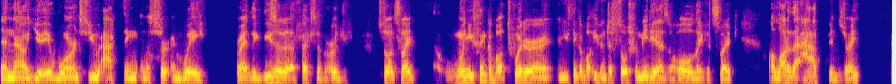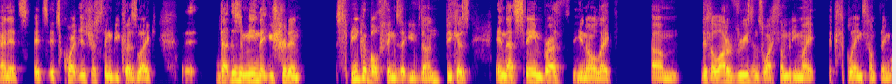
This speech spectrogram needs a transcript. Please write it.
and now you it warrants you acting in a certain way, right? Like these are the effects of ujb. So it's like when you think about Twitter and you think about even just social media as a whole, like it's like a lot of that happens, right? And it's it's it's quite interesting because like eh, that doesn't mean that you shouldn't speak about things that you've done because in that same breath, you know, like um, there's a lot of reasons why somebody might explain something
